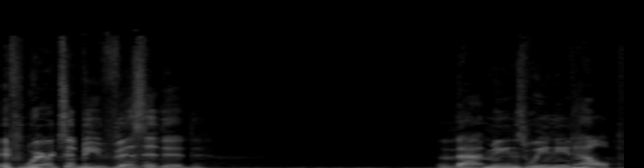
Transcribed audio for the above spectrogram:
If we're to be visited, that means we need help.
